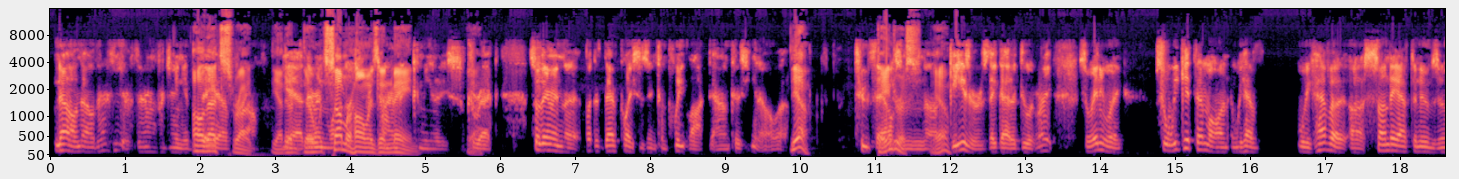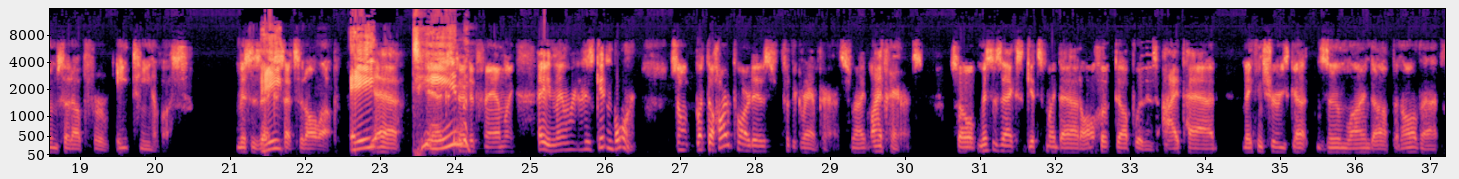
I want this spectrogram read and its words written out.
No, no, they're here. They're in Virginia. Oh, that's have, right. um, Yeah, their- yeah, their they're in summer home is in Maine. Communities, Yeah. correct. So they're in the, but their place is in complete lockdown because, you know, uh, Yeah. two thousand uh, yeah. geezers. They got to do it right. So anyway, so we get them on, and we have we have a, a Sunday afternoon Zoom set up for eighteen of us. Mrs. Eight- X sets it all up. Eighteen. Yeah, yeah, extended family. Hey man, we're just getting born. So, but the hard part is for the grandparents, right? My parents. So Mrs. X gets my dad all hooked up with his iPad, making sure he's got Zoom lined up and all that.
